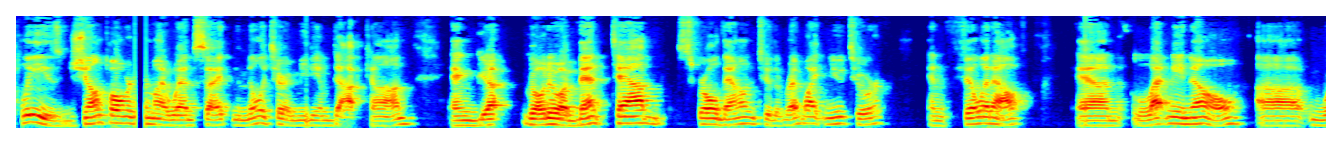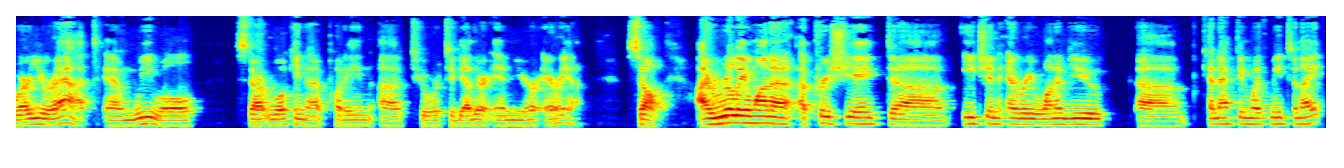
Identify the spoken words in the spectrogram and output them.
please jump over to my website, themilitarymedium.com, and go, go to event tab, scroll down to the Red, White, You tour, and fill it out. And let me know uh, where you're at, and we will start looking at putting a tour together in your area. So I really want to appreciate uh, each and every one of you uh, connecting with me tonight.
